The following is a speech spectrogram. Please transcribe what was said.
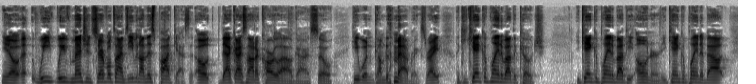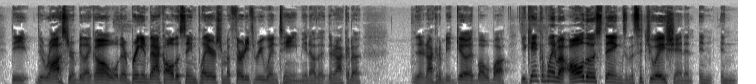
You know, eh, we we've mentioned several times, even on this podcast, that oh, that guy's not a Carlisle guy, so he wouldn't come to the Mavericks, right? Like you can't complain about the coach. You can't complain about the owner. You can't complain about the the roster and be like, "Oh, well, they're bringing back all the same players from a 33 win team. You know, they're not gonna they're not gonna be good." Blah blah blah. You can't complain about all those things in the situation, and and and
